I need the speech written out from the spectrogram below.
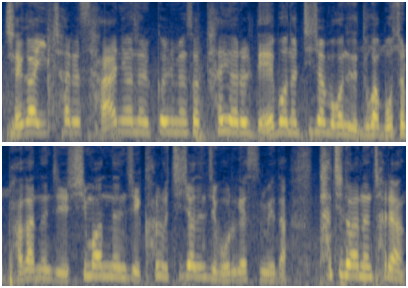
제가 이 차를 4년을 끌면서 타이어를 4번을 찢어 먹었는데 누가 못을 박았는지 심었는지 칼로 찢었는지 모르겠습니다. 타지도 않은 차량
